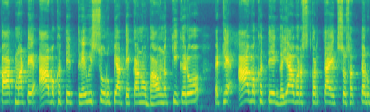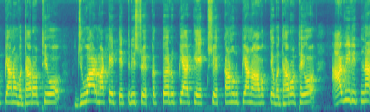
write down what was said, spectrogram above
પાક માટે આ વખતે ત્રેવીસો રૂપિયા ટેકાનો ભાવ નક્કી કર્યો. એટલે આ વખતે ગયા વર્ષ કરતાં એકસો સત્તર રૂપિયાનો વધારો થયો. જુવાર માટે તેત્રીસો એકોતેર રૂપિયા એટલે એકસો એકાણું રૂપિયાનો આ વખતે વધારો થયો. આવી રીતના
